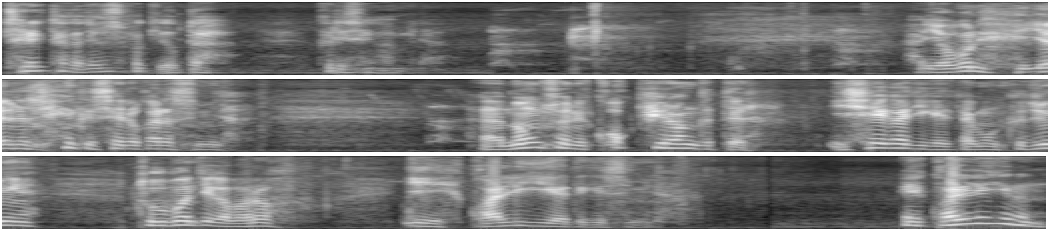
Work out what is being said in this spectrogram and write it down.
트랙터가 될 수밖에 없다. 그렇게 생각합니다. 이번에 연료 탱크 새로 갈았습니다. 아, 농촌에 꼭 필요한 것들 이 세 가지이기 때문에 그 중에 두 번째가 바로 이 관리기가 되겠습니다. 이 관리기는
